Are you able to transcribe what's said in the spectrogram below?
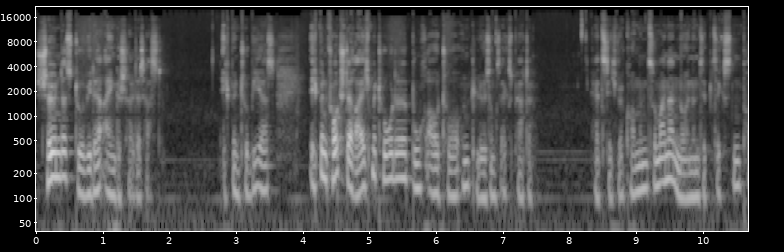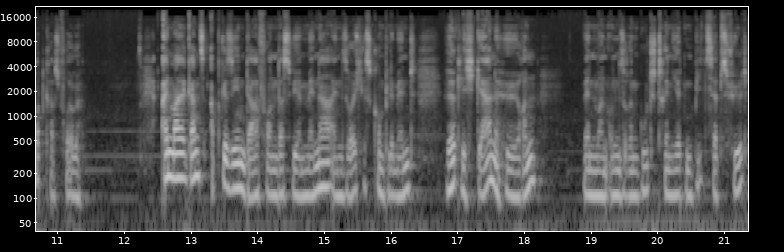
schön, dass du wieder eingeschaltet hast. Ich bin Tobias, ich bin Coach der Reichmethode, Buchautor und Lösungsexperte. Herzlich willkommen zu meiner 79. Podcast-Folge. Einmal ganz abgesehen davon, dass wir Männer ein solches Kompliment wirklich gerne hören, wenn man unseren gut trainierten Bizeps fühlt,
